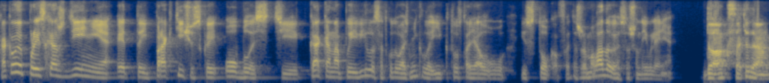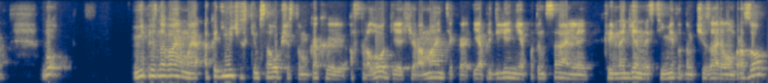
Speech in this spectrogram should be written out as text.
Какое происхождение этой практической области, как она появилась, откуда возникла и кто стоял у истоков? Это же молодое совершенно явление. Да, кстати, да. Ну, непризнаваемая академическим сообществом, как и астрология, хиромантика и определение потенциальной криминогенности методом Чезаре-Ламбразо,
